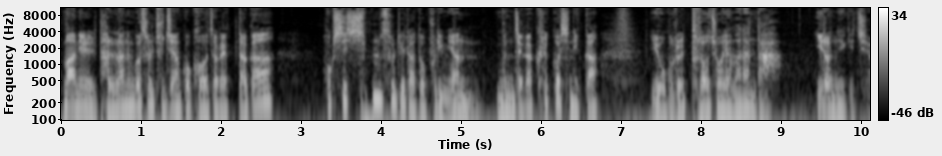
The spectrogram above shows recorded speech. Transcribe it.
만일 달라는 것을 주지 않고 거절했다가 혹시 심술이라도 부리면 문제가 클 것이니까 요구를 들어줘야만 한다. 이런 얘기죠.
